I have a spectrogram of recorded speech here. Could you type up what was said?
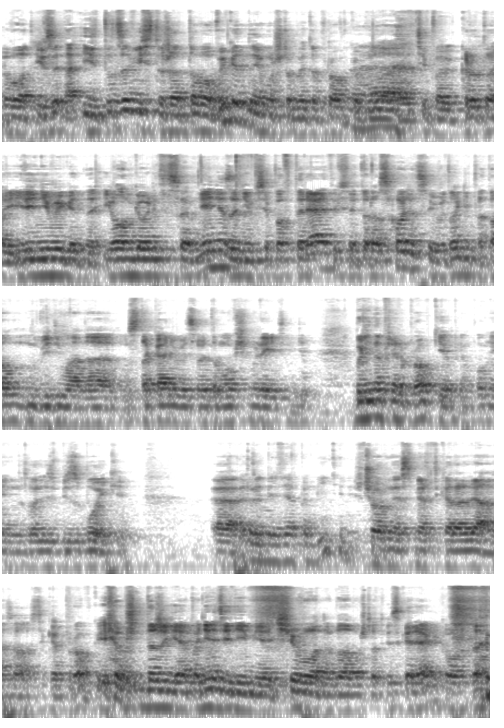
Вот, и, и тут зависит уже от того, выгодно ему, чтобы эта пробка была, типа, крутой или невыгодно. И он говорит свое мнение, за ним все повторяют, и все это расходится, и в итоге потом, ну, видимо, она устаканивается в этом общем рейтинге. Были, например, пробки, я прям помню, они назывались «Безбойки». Э, Которые это нельзя побить или что? «Черная смерть короля» называлась такая пробка. Я вообще даже я понятия не имею, чего она была, может, от вискаря какого-то.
